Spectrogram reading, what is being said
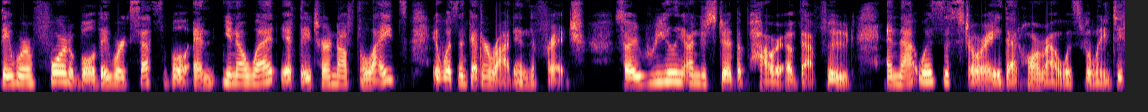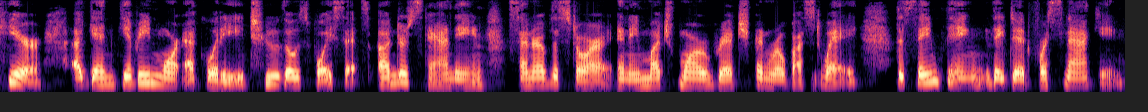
They were affordable. They were accessible. And you know what? If they turned off the lights, it wasn't going to rot in the fridge. So I really understood the power of that food. And that was the story that Hormel was willing to hear. Again, giving more equity to those voices, understanding center of the store in a much more rich and robust way. The same thing they did for snacking.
